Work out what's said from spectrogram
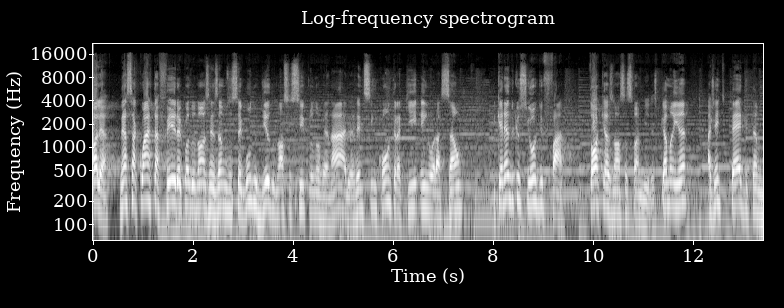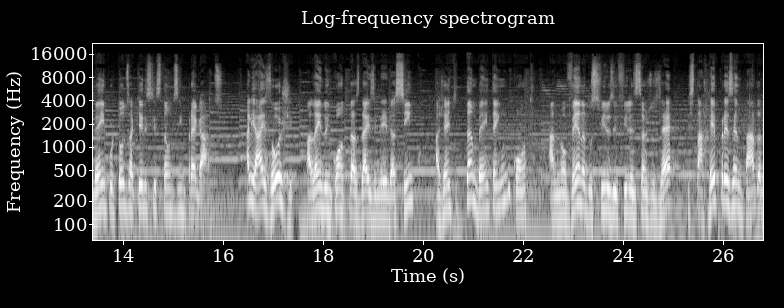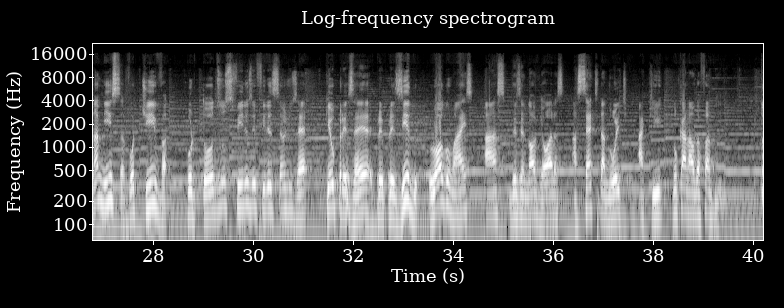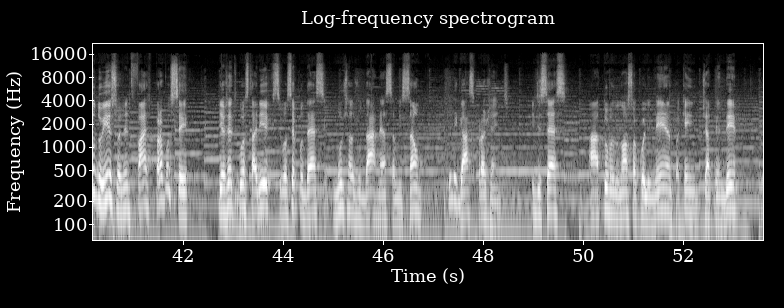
Olha, nessa quarta-feira, quando nós rezamos o segundo dia do nosso ciclo novenário, a gente se encontra aqui em oração e querendo que o Senhor de fato toque as nossas famílias, porque amanhã a gente pede também por todos aqueles que estão desempregados. Aliás, hoje, além do encontro das 10 e meia das 5, a gente também tem um encontro. A novena dos filhos e filhas de São José está representada na missa votiva por todos os filhos e filhas de São José, que eu presido logo mais às 19 horas, às 7 da noite, aqui no canal da Família. Tudo isso a gente faz para você e a gente gostaria que, se você pudesse nos ajudar nessa missão, que ligasse para a gente e dissesse à turma do nosso acolhimento, a quem te atender,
